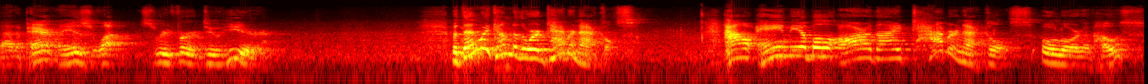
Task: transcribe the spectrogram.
That apparently is what's referred to here. But then we come to the word tabernacles. How amiable are thy tabernacles, O Lord of hosts!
